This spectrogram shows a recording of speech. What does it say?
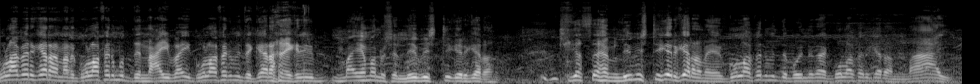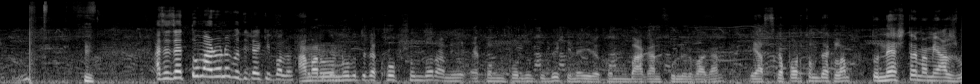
গোলাপের গেরান আর গোলাপের মধ্যে নাই ভাই। গোলাপের মধ্যে গেরান এখানে মাইয়া মানুষের লিপস্টিকের গেরান। ঠিক আছে এখন লিপস্টিকের গেরান গোলাপের মধ্যে বইনেরা গোলাপের গেরান নাই। আচ্ছা যাই তোমার অনুভূতিটা কি বলো? আমার অনুভূতিটা খুব সুন্দর আমি এখন পর্যন্ত দেখি না এরকম বাগান ফুলের বাগান। এই আজকে প্রথম দেখলাম। তো নেক্সট টাইম আমি আসব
